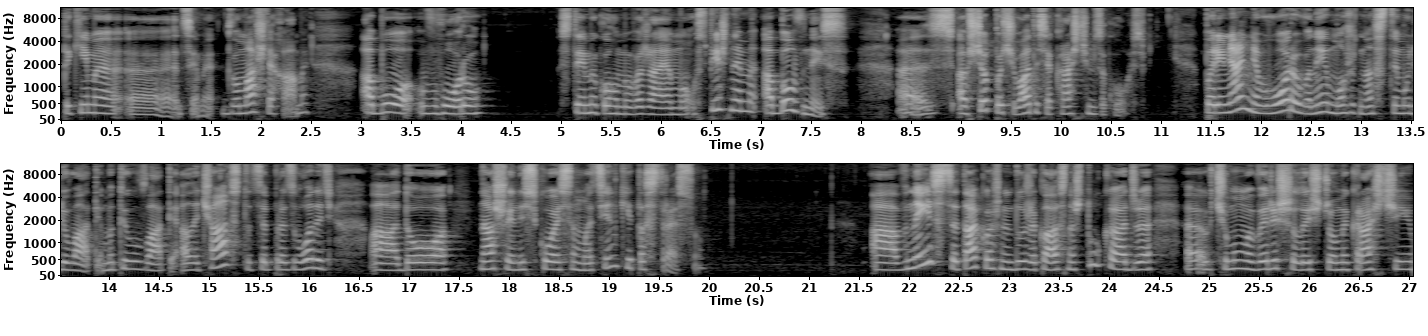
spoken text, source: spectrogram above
такими е, цими двома шляхами: або вгору з тими, кого ми вважаємо успішними, або вниз, а щоб почуватися кращим за когось. Порівняння вгору вони можуть нас стимулювати, мотивувати, але часто це призводить а, до нашої низької самооцінки та стресу. А вниз це також не дуже класна штука, адже е, чому ми вирішили, що ми кращі,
